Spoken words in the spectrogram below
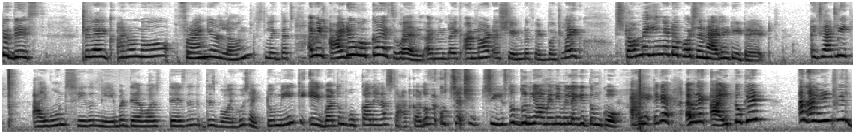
to this? To like, I don't know, frying your lungs? Like, that's. I mean, I do hookah as well. I mean, like, I'm not ashamed of it, but like, stop making it a personality trait. Exactly. I won't say the name but there was there this boy who said to me कि एक बार तुम हुक्का लेना स्टार्ट कर दो फिर उससे अच्छी चीज़ तो दुनिया में नहीं मिलेगी तुमको। ठीक है? I like I took it and I didn't feel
